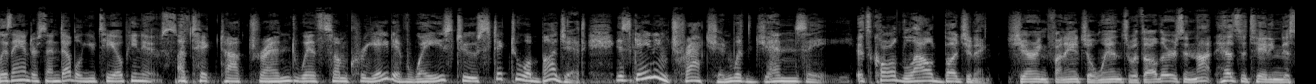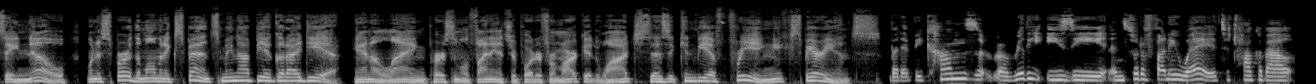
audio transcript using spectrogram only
Liz Anderson, WT. WTOP News. A TikTok trend with some creative ways to stick to a budget is gaining traction with Gen Z. It's called loud budgeting, sharing financial wins with others and not hesitating to say no when a spur of the moment expense may not be a good idea. Hannah Lang, personal finance reporter for Market Watch, says it can be a freeing experience. But it becomes a really easy and sort of funny way to talk about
